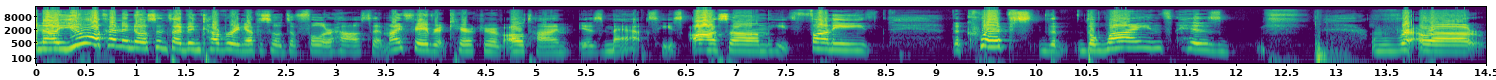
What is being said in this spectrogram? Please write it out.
now, you all kind of know since I've been covering episodes of Fuller House that my favorite character of all time is Max. He's awesome. He's funny. The quips, the the lines, his uh,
